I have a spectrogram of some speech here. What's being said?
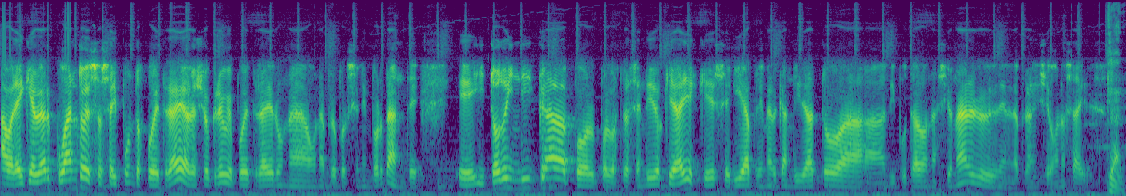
Ahora hay que ver cuánto de esos seis puntos puede traer. Yo creo que puede traer una, una proporción importante. Eh, y todo indica, por, por los trascendidos que hay, es que sería primer candidato a diputado nacional en la provincia de Buenos Aires. Claro.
